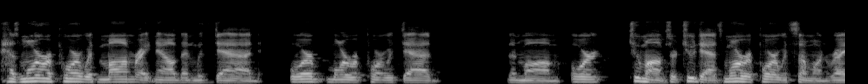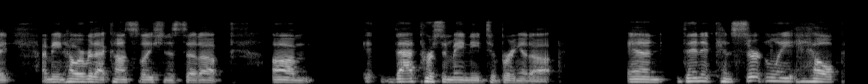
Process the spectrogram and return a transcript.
has more rapport with mom right now than with dad, or more rapport with dad than mom, or two moms or two dads, more rapport with someone, right? I mean, however that constellation is set up, um, it, that person may need to bring it up. And then it can certainly help.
